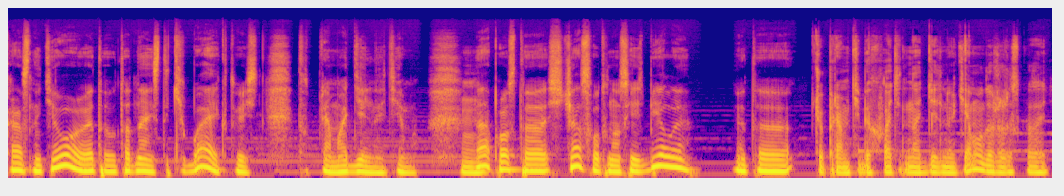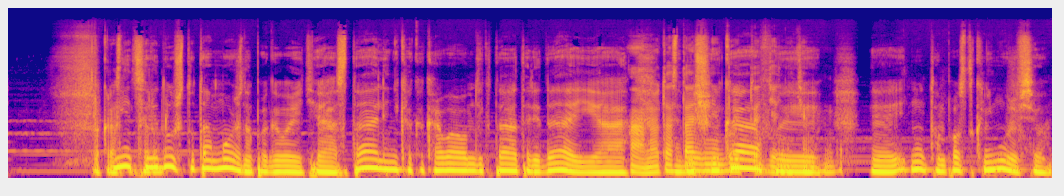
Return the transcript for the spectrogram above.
красный террор — это вот одна из таких баек, то есть, тут прямо отдельная тема. Mm. Да, просто сейчас вот у нас есть белые, это... Что, прям тебе хватит на отдельную тему даже рассказать? про красный Имеется в виду, что там можно поговорить и о Сталине, как о кровавом диктаторе, да, и о... А, ну это Сталин будет отдельной и- темой, да. э, ну, там просто к нему же все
